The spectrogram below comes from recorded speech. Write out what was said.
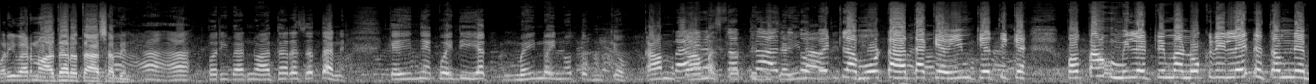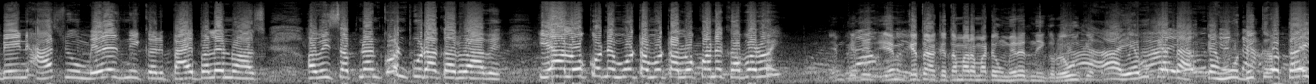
પરિવારનો આધાર હતા આશાબેન હા હા પરિવારનો આધાર જ હતા ને કે એને કોઈ દી એક મહિનો નહોતો મૂક્યો. કામ કામ જ કરતી કેટલા મોટા હતા કે એમ કહેતી કે પપ્પા હું મિલિટરીમાં નોકરી લઈને તમને બેને હાસી હું મેરેજ નહીં કરી ભાઈ ભલે નો હાસ. હવે સપનાને કોણ પૂરા કરવા આવે? એ આ લોકોને મોટા મોટા લોકોને ખબર હોય? એમ કહેતી એમ કહેતા કે તમારા માટે હું મેરેજ નહીં કરું એવું કે હા એવું કહેતા કે હું દીકરો થઈ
